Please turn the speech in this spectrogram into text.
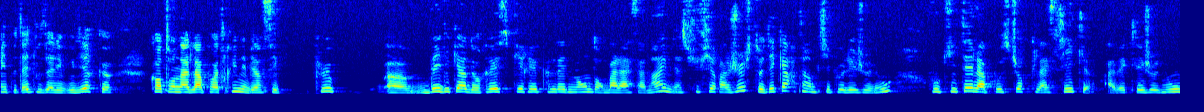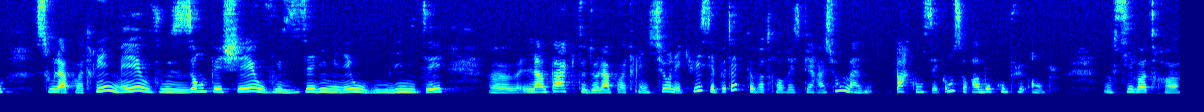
Et peut-être vous allez vous dire que quand on a de la poitrine, eh bien c'est plus euh, délicat de respirer pleinement dans Balasana, eh bien, suffira juste d'écarter un petit peu les genoux. Vous quittez la posture classique avec les genoux sous la poitrine, mais vous empêchez ou vous éliminez ou vous limitez euh, l'impact de la poitrine sur les cuisses et peut-être que votre respiration, bah, par conséquent, sera beaucoup plus ample. Donc si votre euh,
